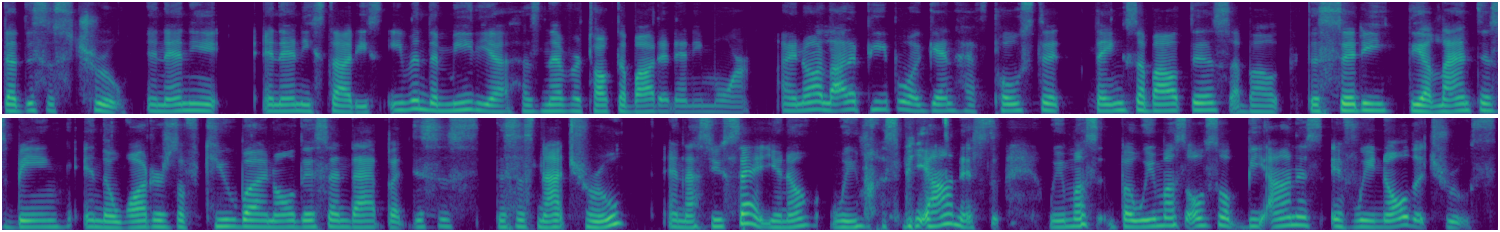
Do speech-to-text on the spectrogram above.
that this is true in any in any studies. Even the media has never talked about it anymore. I know a lot of people again have posted things about this about the city the atlantis being in the waters of cuba and all this and that but this is this is not true and as you said you know we must be honest we must but we must also be honest if we know the truth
